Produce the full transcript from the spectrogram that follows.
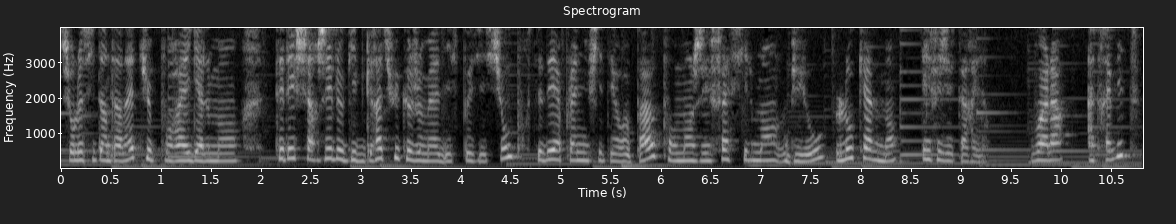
Sur le site internet, tu pourras également télécharger le guide gratuit que je mets à disposition pour t'aider à planifier tes repas pour manger facilement bio, localement et végétarien. Voilà, à très vite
